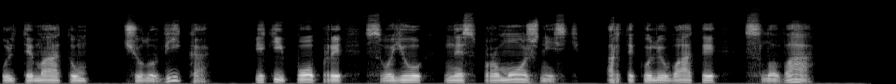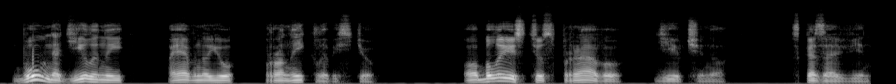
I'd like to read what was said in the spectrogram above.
ультиматум чоловіка, який, попри свою неспроможність артикулювати слова, був наділений певною проникливістю. Оближ цю справу, дівчино, сказав він,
